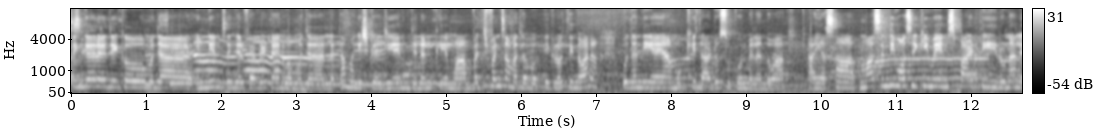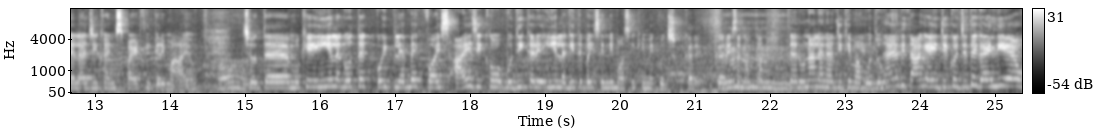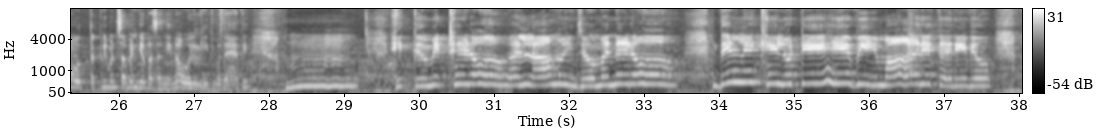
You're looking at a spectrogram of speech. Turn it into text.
सिंगर जेको मुंहिंजा इंडियन सिंगर फेवरेट आहिनि उहा मुंहिंजा लता मंगेशकर जी आहिनि जिन्हनि खे माँ बचपन सां मतिलबु हिकिड़ो थींदो आहे न ॿुधंदी आहियाँ मूंखे ॾाढो सुकून मिलंदो आहे ऐं असां माँ सिंधी मौसीक़ी में इंस्पायर थी रूना लैला जी खां इंस्पायर थी करे माँ आयमि छो त मूंखे ईअं लॻो त कोई प्लेबैक वॉइस आहे जेको ॿुधी करे ईअं लॻे त भई सिंधी मौसीक़ी में कुझु करे करे सघूं था त रूना लैला जी खे माँ ॿुधो थी तव्हांखे जेको जिते ॻाईंदी आहे उहो तक़रीबन सभिनि खे पसंदि ईंदो आहे उहो गीत ॿुधायां थी हम्म, हिकु मिठड़ो अलाह मुंहिंजो मनड़ो। दिलि खे लुटे बीमार करे वियो।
